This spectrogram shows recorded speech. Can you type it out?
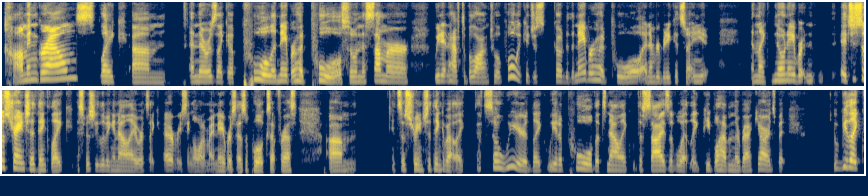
common grounds, like, um, and there was like a pool, a neighborhood pool. So in the summer, we didn't have to belong to a pool. We could just go to the neighborhood pool and everybody could swim. And you, and like no neighbor it's just so strange to think like especially living in LA where it's like every single one of my neighbors has a pool except for us um it's so strange to think about like that's so weird like we had a pool that's now like the size of what like people have in their backyards but it would be like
